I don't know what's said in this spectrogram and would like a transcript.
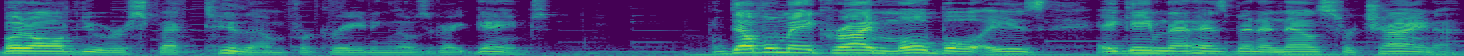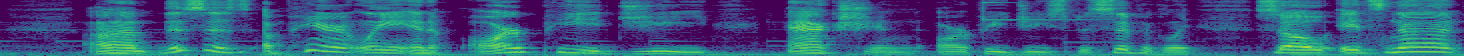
but all due respect to them for creating those great games. Devil May Cry Mobile is a game that has been announced for China. Um, this is apparently an RPG action RPG specifically. So it's not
